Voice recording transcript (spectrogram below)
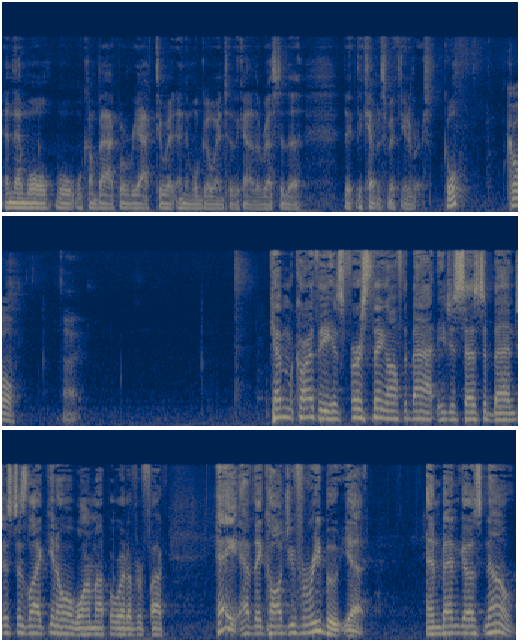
and then we'll we'll we'll come back, we'll react to it, and then we'll go into the kind of the rest of the the, the Kevin Smith universe. Cool. Cool. All right. Kevin McCarthy, his first thing off the bat, he just says to Ben, just as like, you know, a warm up or whatever, fuck, hey, have they called you for reboot yet? And Ben goes, no,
